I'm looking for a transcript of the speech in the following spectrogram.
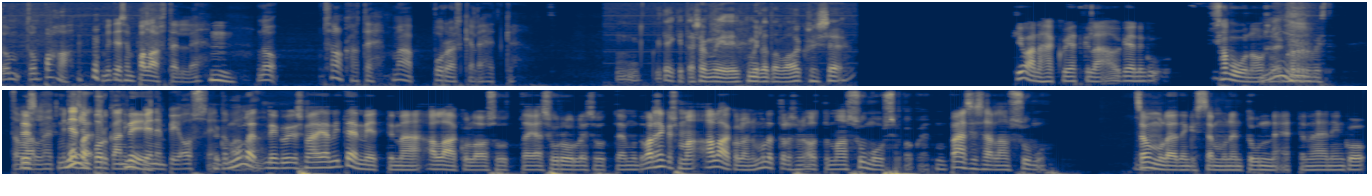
Tuo, on- tuo on paha. Miten sen palastelee? Hmm. No, sanokaa te. Mä pureskelen hetken. Kuitenkin tässä mietin, että millä tavalla, kun siis se... Kiva nähdä, kun jätkellä oikein niin kuin savu nousee Niin. korvista. Tavallaan, että miten mulle- sen purkaa niin niin. pienempiin osiin Ja kun mulle, niin kuin, jos mä jään itse miettimään alakuloisuutta ja surullisuutta ja muuta, varsinkin jos mä oon alakuloinen, niin mulle tulee semmoinen olo, että mä oon sumussa koko ajan. että Mun pään sisällä on sumu. Se on Mm. mulle jotenkin semmoinen tunne, että mä niin kuin,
